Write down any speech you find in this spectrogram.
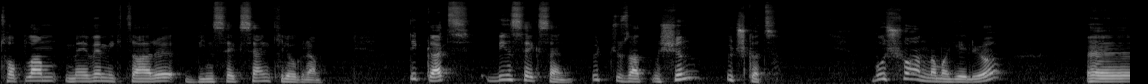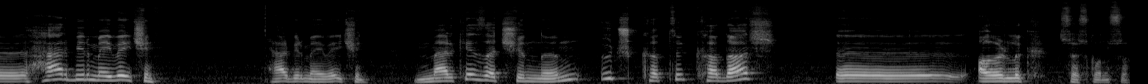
toplam meyve miktarı 1080 kilogram. Dikkat 1080 360'ın 3 katı. Bu şu anlama geliyor. Ee, her bir meyve için her bir meyve için merkez açının 3 katı kadar e, ağırlık söz konusu.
